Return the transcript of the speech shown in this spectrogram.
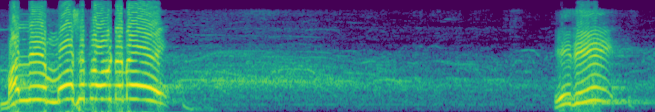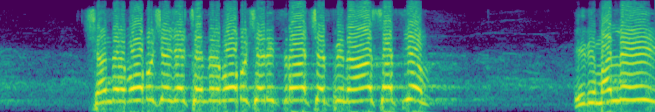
మళ్ళీ మోసపోవటమే. ఇది చంద్రబాబు చే- చంద్రబాబు చరిత్ర చెప్పిన సత్యం. ఇది మళ్ళీ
